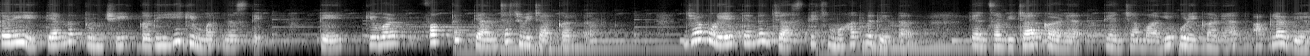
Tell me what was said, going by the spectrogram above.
तरी त्यांना तुमची कधीही किंमत नसते. ते केवळ फक्त त्यांचाच विचार करतात. ज्यामुळे त्यांना जास्तीच महत्त्व देतात. त्यांचा विचार करण्यात त्यांच्या मागे पुढे करण्यात आपला वेळ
